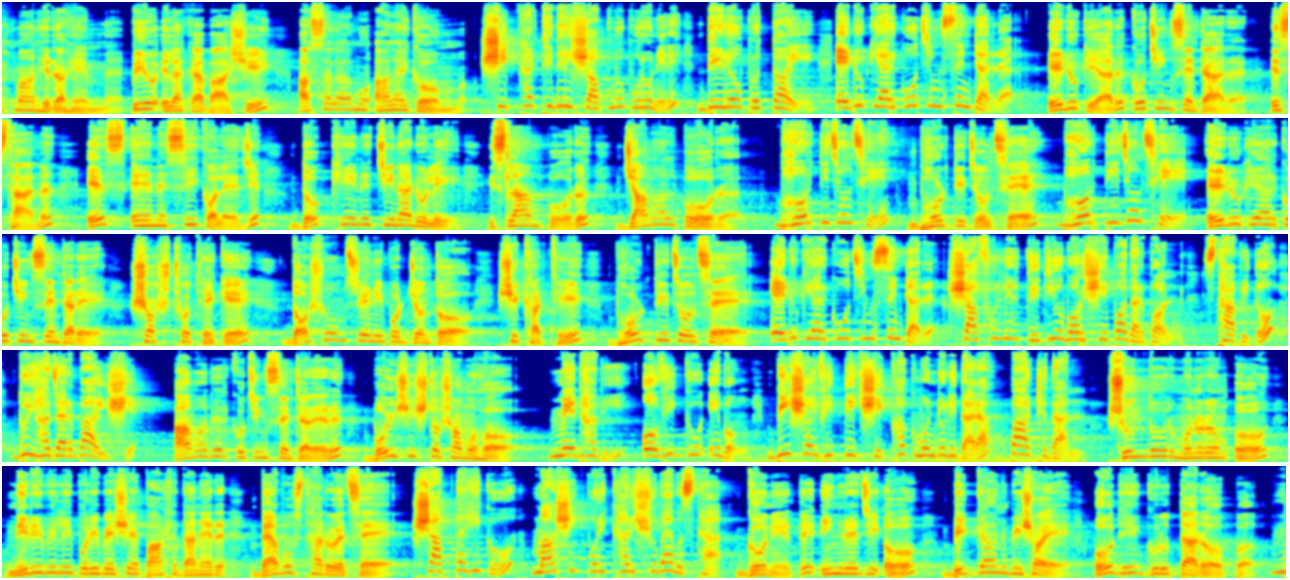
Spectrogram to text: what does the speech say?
রহমান রহিম। প্রিয় এলাকাবাসী আসসালামু আলাইকুম। শিক্ষার্থীদের স্বপ্ন পূরণের দৃঢ় প্রত্যয়ে Educare coaching centre Educare coaching centre স্থান এস এন সি কলেজ দক্ষিণ চীনাডুলি ইসলামপুর জামালপুর। ভর্তি চলছে? ভর্তি চলছে। ভর্তি চলছে। এডুকেয়ার কোচিং সেন্টারে ষষ্ঠ থেকে দশম শ্রেণি পর্যন্ত শিক্ষার্থী ভর্তি চলছে। এডুকেয়ার কোচিং সেন্টার সাফল্যের তৃতীয় বর্ষে পদার্পণ স্থাপিত দুই হাজার বাইশ। আমাদের কোচিং সেন্টারের বৈশিষ্ট্য সমূহ মেধাবী অভিজ্ঞ এবং বিষয়ভিত্তিক শিক্ষক মণ্ডলী দ্বারা পাঠদান। সুন্দর মনোরম ও নিরিবিলি পরিবেশে পাঠদানের ব্যবস্থা রয়েছে। সাপ্তাহিক ও মাসিক পরীক্ষার সুব্যবস্থা। গণিত ইংরেজি ও বিজ্ঞান বিষয়ে অধিক গুরুত্বারোপ।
